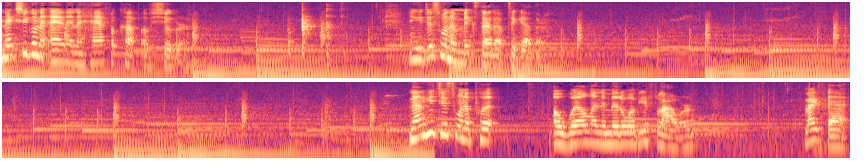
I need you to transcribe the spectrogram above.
Next you're going to add in a half a cup of sugar. And you just want to mix that up together. Now you just want to put a well in the middle of your flour. Like that.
